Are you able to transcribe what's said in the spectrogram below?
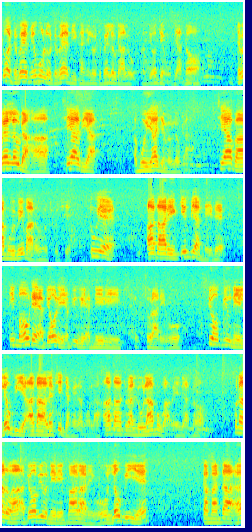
တို့ကတပည့်မျိုးမို့လို့တပည့်အမိခံရင်လို့တပည့်လုံတာလို့မပြောတင်ဘူးဗျာနော်တပည့်လုံတာဟာဆရာစီကအမွေရခြင်းလို့လုံတာဆရာဘာအမွေပေးမှာတော့ဆိုချင်သူ့ရဲ့အာသာတွေကင်းပြတ်နေတဲ့ဒီမဟုတ်တဲ့အပြောတွေအပြုတွေအနေတွေ ဆိုတာတွေကိုပျော့ပြုတ်နေလုတ်ပြီးရအာသာလည်းဖြစ်ကြခဲ့တာမဟုတ်လားအာသာဆိုတာလိုလားမှုပါပဲဗျာနော်ခုနတော့အပြောပြုတ်နေတွေပါတာတွေကိုလုတ်ပြီးရကမ္မန္တအဲ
